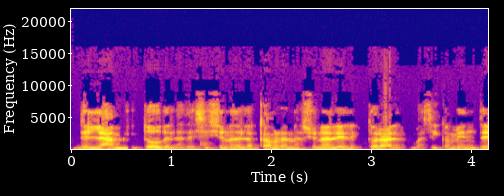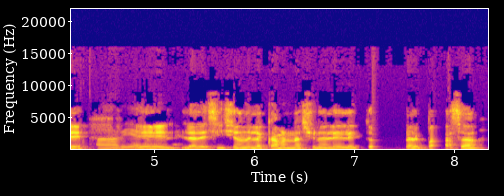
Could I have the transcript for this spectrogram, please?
del, ámbito de las decisiones de la Cámara Nacional Electoral. Básicamente, ah, eh, la decisión de la Cámara Nacional Electoral pasa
